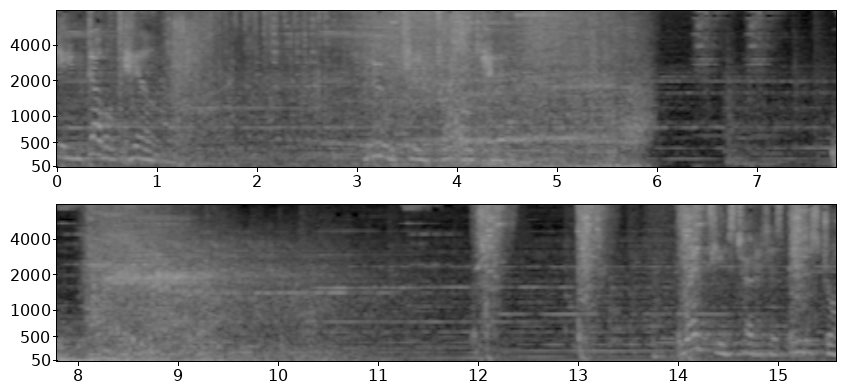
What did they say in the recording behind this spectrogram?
Double kill. Blue team triple kill. Red team's turret has been destroyed.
